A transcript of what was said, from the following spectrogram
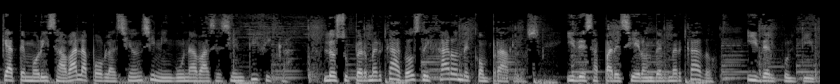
que atemorizaba a la población sin ninguna base científica. Los supermercados dejaron de comprarlos y desaparecieron del mercado y del cultivo.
